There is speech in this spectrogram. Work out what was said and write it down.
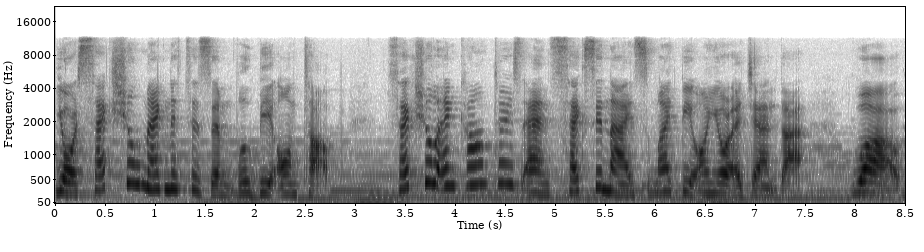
Your sexual magnetism will be on top. Sexual encounters and sexy nights might be on your agenda. Wow,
